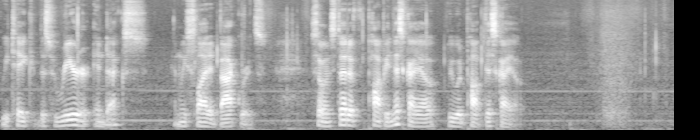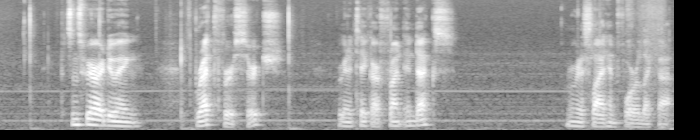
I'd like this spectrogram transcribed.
we take this rear index and we slide it backwards. So instead of popping this guy out, we would pop this guy out. But since we are doing breadth first search, we're going to take our front index, and we're going to slide him forward like that.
